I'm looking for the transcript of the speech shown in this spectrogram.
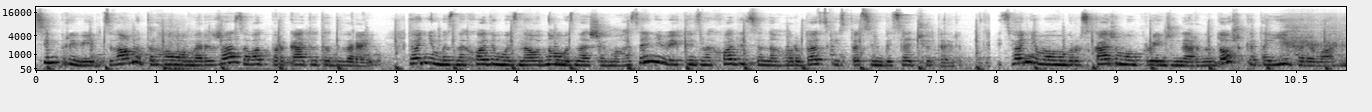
Всім привіт! З вами торгова мережа Завод паркету та дверей. Сьогодні ми знаходимося на одному з наших магазинів, який знаходиться на Городоцькій 174. І сьогодні ми вам розкажемо про інженерну дошки та її переваги.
